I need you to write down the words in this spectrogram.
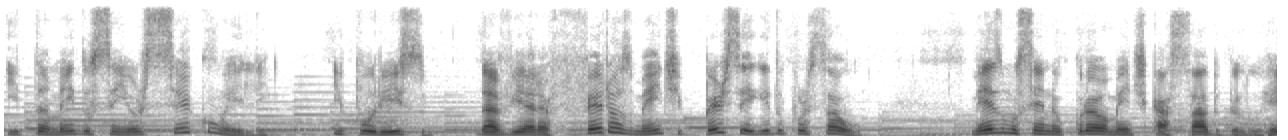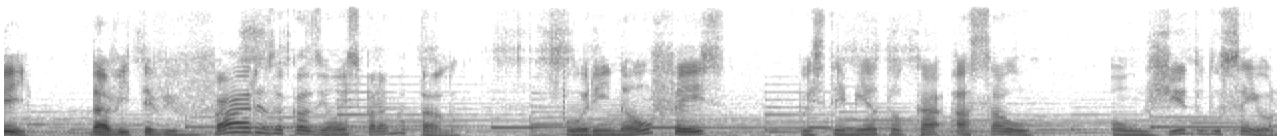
e também do Senhor ser com ele. E por isso, Davi era ferozmente perseguido por Saul. Mesmo sendo cruelmente caçado pelo rei, Davi teve várias ocasiões para matá-lo. Porém não o fez, pois temia tocar a Saul, o ungido do Senhor.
